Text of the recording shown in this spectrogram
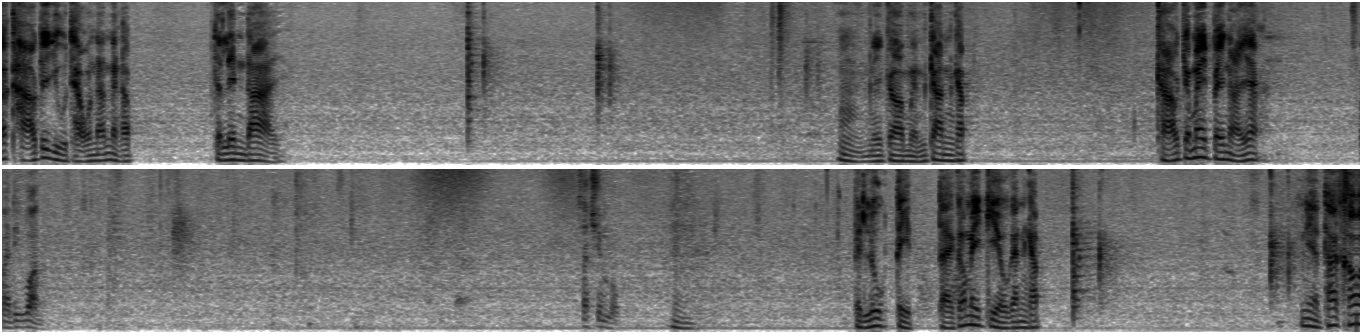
และขาวจะอยู่แถวนั้นนะครับ จะเล่นได้ อืมนี่ก็เหมือนกันครับ ขาวจะไม่ไปไหนอะ Twenty-one. Touching ball. เป็นลูกติด แต่ก็ไม่เกี่ยวกันครับ เนี่ยถ้าเขา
